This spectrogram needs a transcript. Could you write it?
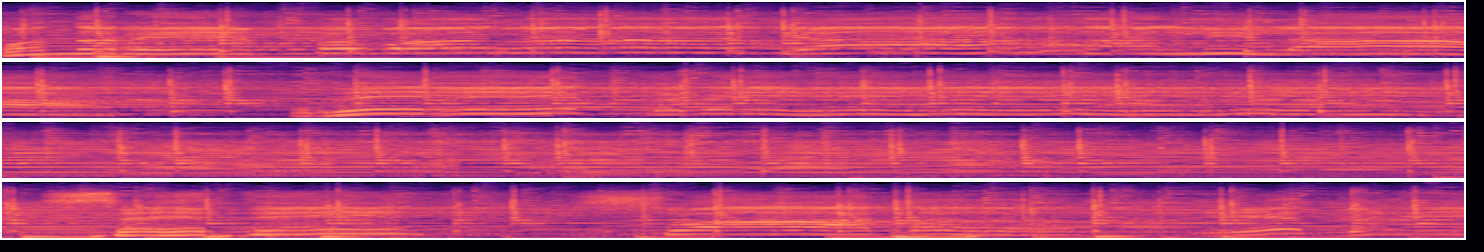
મન રે પવન સહેજે સ્વાદ એ ગણે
